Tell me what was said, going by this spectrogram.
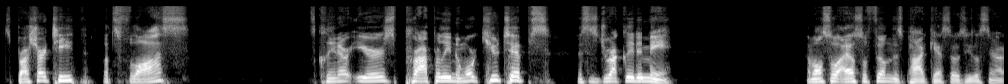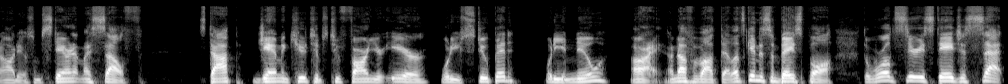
let's brush our teeth. Let's floss. Let's clean our ears properly. No more Q-tips. This is directly to me. I'm also I also filmed this podcast. Those of you listening on audio, so I'm staring at myself. Stop jamming Q-tips too far in your ear. What are you stupid? What are you new? All right, enough about that. Let's get into some baseball. The World Series stage is set.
